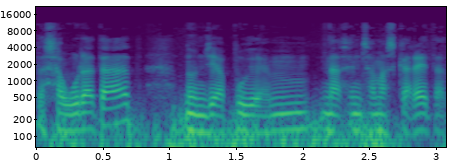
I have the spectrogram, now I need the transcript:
de seguretat doncs ja podem anar sense mascareta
